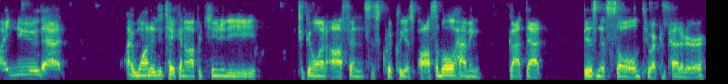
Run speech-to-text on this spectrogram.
I knew that I wanted to take an opportunity to go on offense as quickly as possible, having got that business sold to a competitor.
